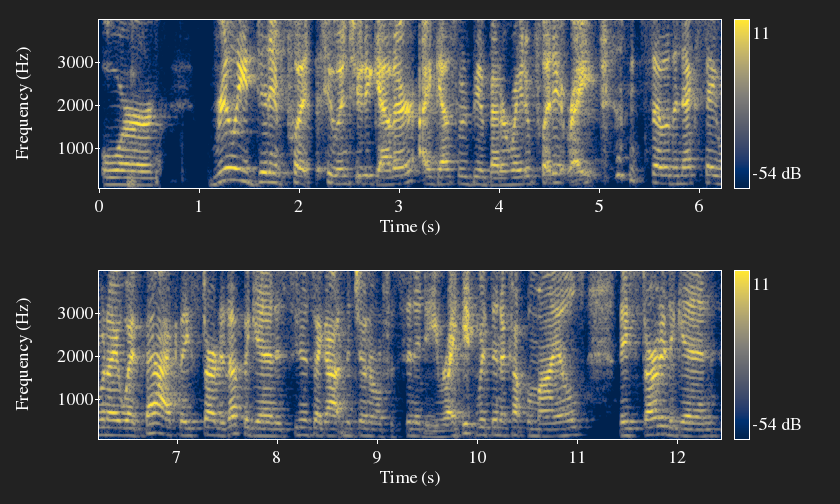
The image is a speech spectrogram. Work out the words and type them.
or really didn't put two and two together, I guess would be a better way to put it, right? so the next day when I went back, they started up again as soon as I got in the general vicinity, right? Within a couple miles, they started again.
